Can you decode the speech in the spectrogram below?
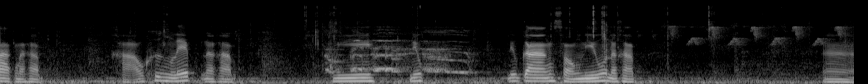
มากๆนะครับ ขาวครึ่งเล็บนะครับ มีนิ้วนิ้วกลางสองนิ้วนะครับอ่า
